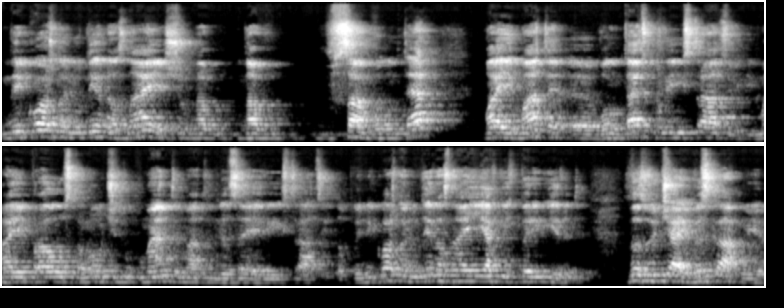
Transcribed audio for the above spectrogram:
не кожна людина знає, що на, на, сам волонтер має мати е, волонтерську реєстрацію і має право встановчі документи мати для цієї реєстрації. Тобто не кожна людина знає, як їх перевірити. Зазвичай вискакує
